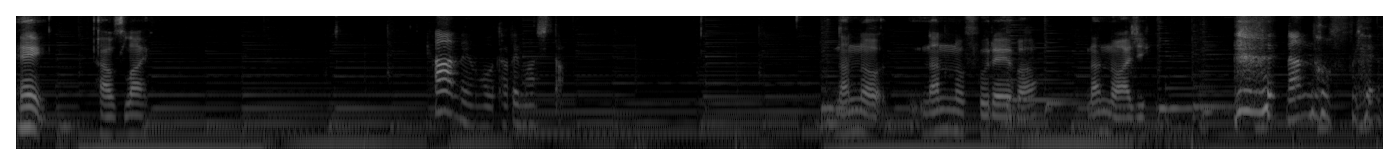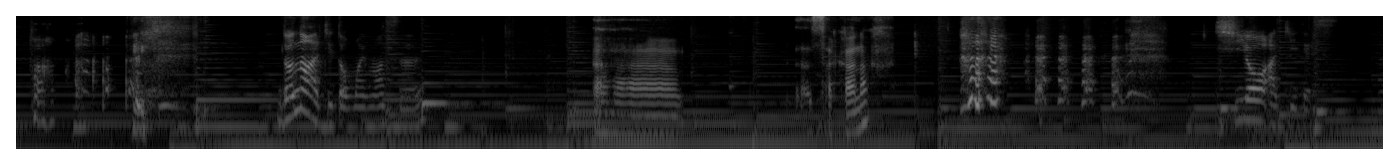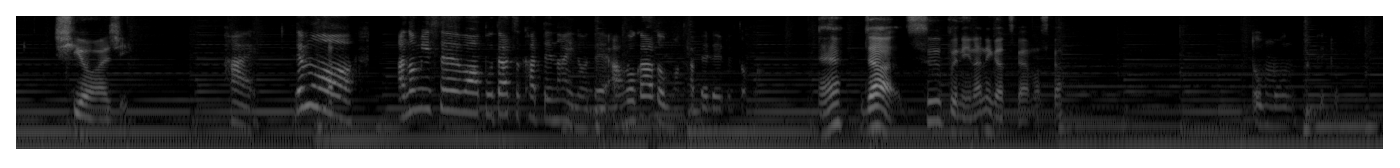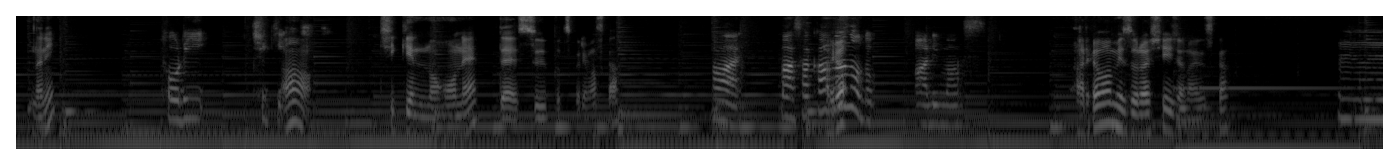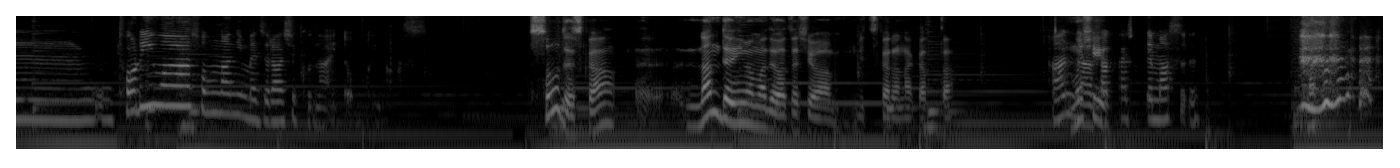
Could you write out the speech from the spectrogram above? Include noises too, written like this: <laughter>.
Hey, how's life? ラーメンを食べました。何の、何のフレーバー？何の味？<laughs> 何のフレーバー？<laughs> どの味と思います？あー魚？<laughs> 塩味です。塩味。はい。でも、あの店は豚使ってないので、アボカドも食べれると思う。え？じゃあ、スープに何が使えますか？と思うんだけど。何？鶏、チキン。ああチキンの骨でスープ作りますか？はい。まあ、魚のどもあります。あれは珍しいじゃないですかうーん、鳥はそんなに珍しくないと思います。そうですか？えーなんで今まで私は見つからなかった？あんもした探してます？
